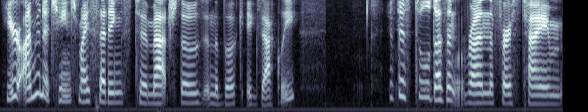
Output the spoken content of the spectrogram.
Here I'm going to change my settings to match those in the book exactly. If this tool doesn't run the first time,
